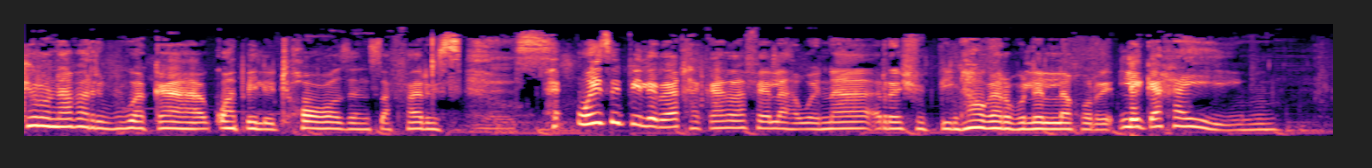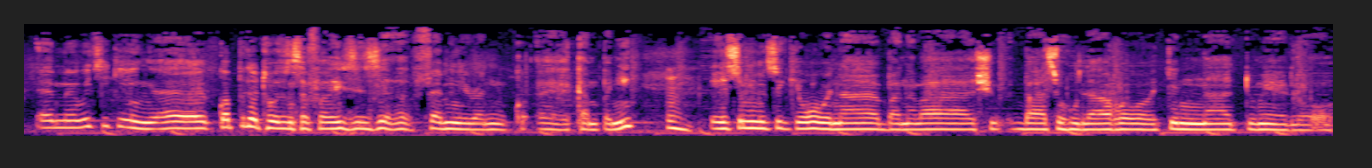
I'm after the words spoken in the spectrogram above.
Ke rona ba re bua ka kwa pele tours and safaris. O itse pele re a kgakala fela wena re shopping ga o ka re bolelela gore le ka ga eng Um, which again, uh, Kwa Pele Tours and Safaris is a family-run uh, company. E simolotse ke go wena bana ba Sohularo, ke nna Tumelo,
